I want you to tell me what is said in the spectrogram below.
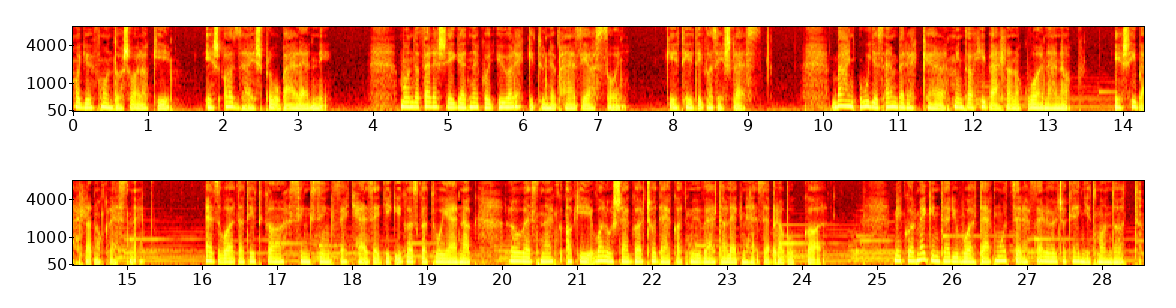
hogy ő fontos valaki, és azzá is próbál lenni. Mondd a feleségednek, hogy ő a legkitűnőbb háziasszony. Két hétig az is lesz. Bány úgy az emberekkel, mint a hibátlanok volnának, és hibátlanok lesznek. Ez volt a titka Sing Sing fegyház egyik igazgatójának, Lowesnek, aki valósággal csodákat művelt a legnehezebb rabokkal. Mikor meginterjúvolták módszere felől, csak ennyit mondott.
